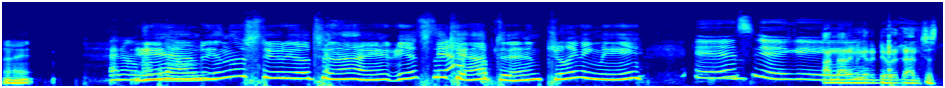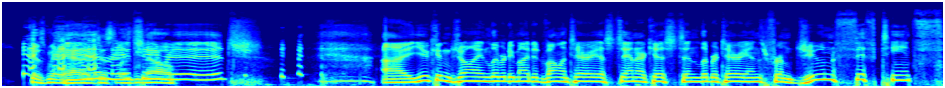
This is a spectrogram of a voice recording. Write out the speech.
Right? I don't remember that And one. in the studio tonight, it's the captain joining me. It's Nikki. I'm not even going to do it. That just gives me a headache. And Just like, Richie no. Rich. Uh, you can join liberty minded voluntarists, anarchists, and libertarians from June 15th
